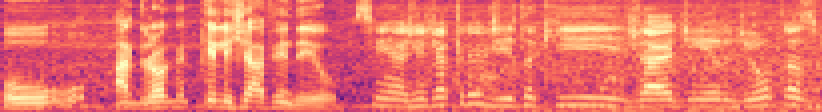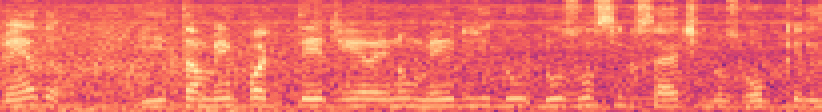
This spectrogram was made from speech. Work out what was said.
o, a droga que ele já vendeu. Sim, a gente acredita que já é dinheiro de outras vendas e também pode ter dinheiro aí no meio de, do, dos 157, dos roubos que eles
